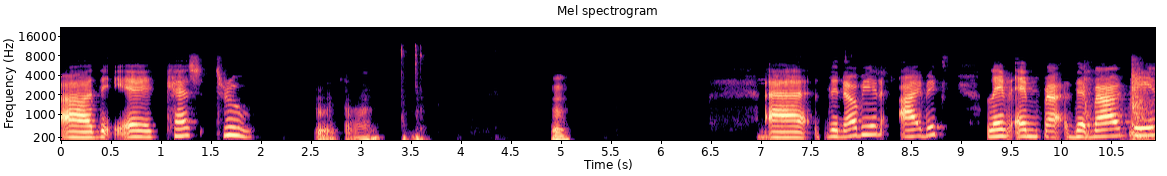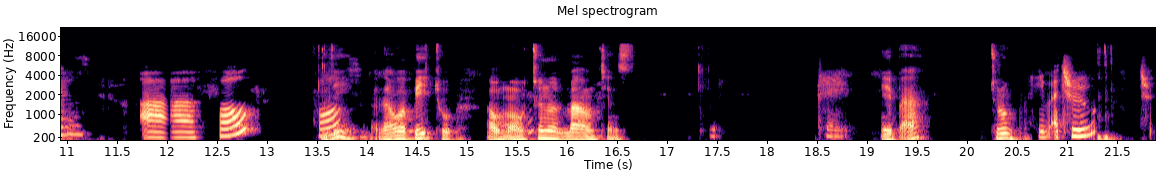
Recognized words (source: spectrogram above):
Uh, the acacia true. true طبعا Uh, the Nubian ibex live in ma- the mountains. Uh, false, ليه false. ده هو بيته أو موطنه الماونتنز Okay. يبقى true يبقى true. true.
